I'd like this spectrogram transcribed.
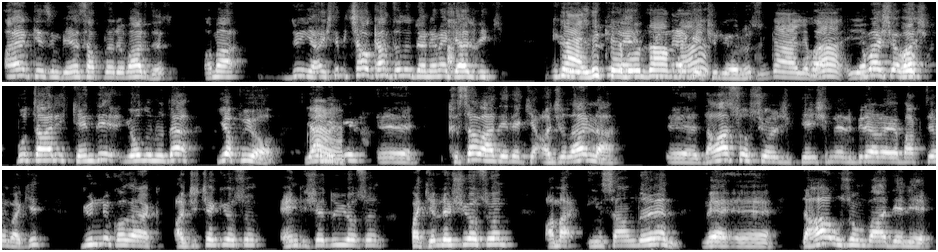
Herkesin bir hesapları vardır ama dünya işte bir çalkantılı döneme geldik. Geldik ve buradan da geçiriyoruz. Galiba ama yavaş yavaş bu tarih kendi yolunu da yapıyor. Yani evet. bir e, kısa vadedeki acılarla e, daha sosyolojik değişimleri bir araya baktığın vakit günlük olarak acı çekiyorsun, endişe duyuyorsun, fakirleşiyorsun ama insanlığın ve e, daha uzun vadeli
